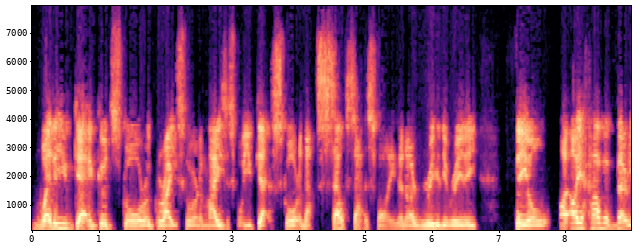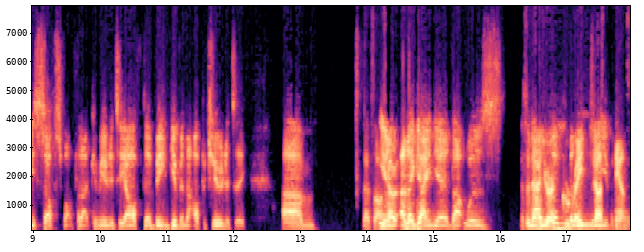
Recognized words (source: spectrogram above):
whether you get a good score a great score an amazing score you get a score and that's self-satisfying and I really really feel I, I have a very soft spot for that community after being given that opportunity um, that's awesome. You know, and again, yeah, that was. So now you're a great Just Dance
